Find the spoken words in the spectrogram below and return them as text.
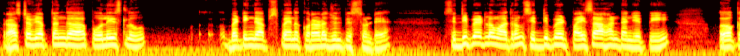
రాష్ట్ర వ్యాప్తంగా పోలీసులు బెట్టింగ్ యాప్స్ పైన కురాడ జుల్పిస్తుంటే సిద్దిపేటలో మాత్రం సిద్దిపేట పైసా హంట్ అని చెప్పి ఒక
